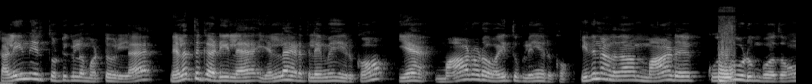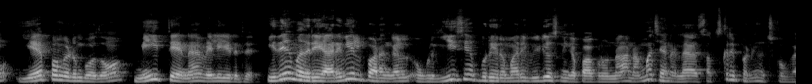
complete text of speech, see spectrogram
கழிவுநீர் தொட்டிக்குள்ள மட்டும் இல்ல நிலத்துக்கு அடியில எல்லா இடத்துலயுமே இருக்கும். ஏன்? மாடோட வயிற்றுக்குள்ளேயும் இருக்கும். இதனால தான் மாடு குத்து விடும் போதும் ஏப்பம் விடும் போதும் மீத்தேனை வெளியிடுது. இதே மாதிரி அறிவியல் பாடங்கள் உங்களுக்கு ஈஸியா புரியுற மாதிரி வீடியோஸ் நீங்க பார்க்கணும்னா நம்ம சேனலை சப்ஸ்கிரைப் பண்ணி வச்சுக்கோங்க.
